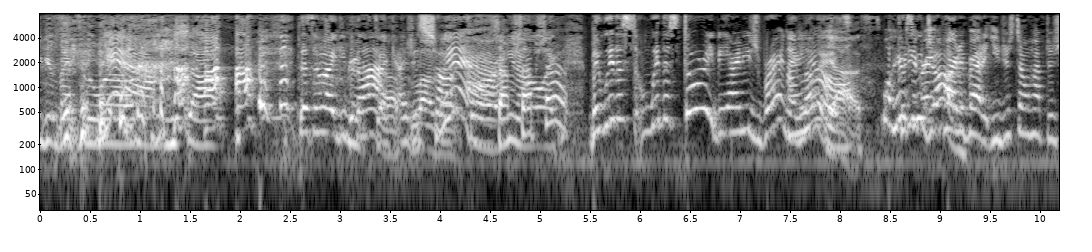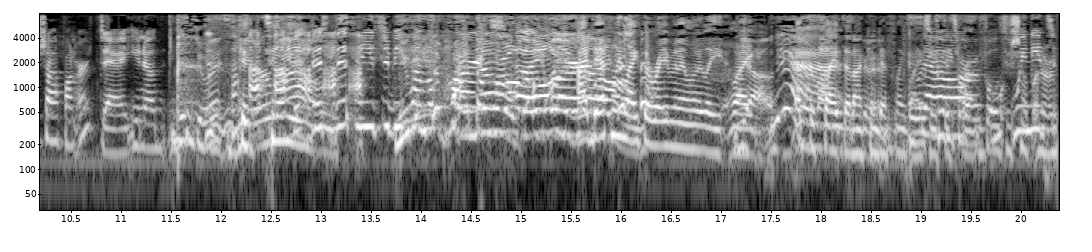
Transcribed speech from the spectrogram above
you give back to the world. You shop. That's how I give Good back. stuff. I just Love shop it. Yeah. for Shop, you know, shop, like, shop. but with a s- with a story behind each brand. I, I love know. it. Yes. Well, here's Pretty the great job. part about it. You just don't have to shop on Earth Day. You know, this, Do this, it. Continue. this, this needs to become a part of out our all our- I definitely like the Raven and Lily. Like Yeah. that's a site that I can good. definitely buy It's tickets so from. powerful to we need to,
